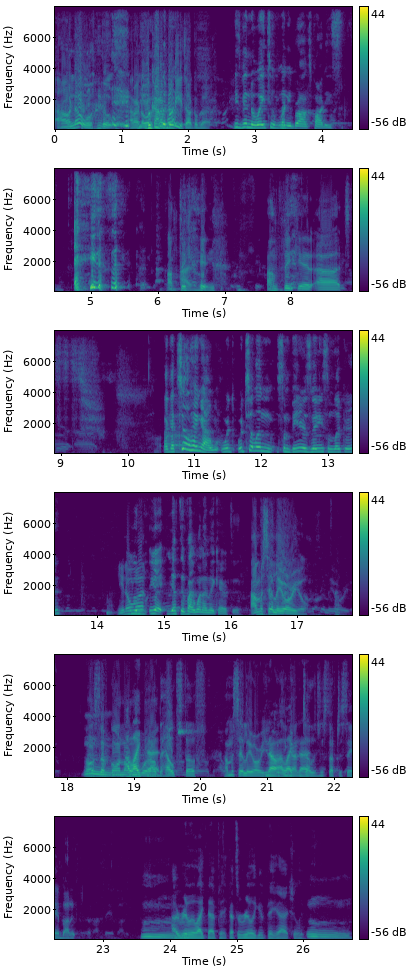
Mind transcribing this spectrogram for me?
I don't know. I don't know what kind of party you talk about. He's been to way too many Bronx parties. I'm thinking. I'm thinking. Uh, like a chill hangout. We're, we're chilling some beers, maybe some liquor. You know You, what? yeah, you have to invite one anime character. I'm gonna say Leorio. All the stuff Mm. going on I like in the world, that. the health stuff. I'm gonna say Leorio. No, 'cause I he like got that. intelligent stuff to say about it. Mm, I really like that pick. That's a really good pick, actually. Mm.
